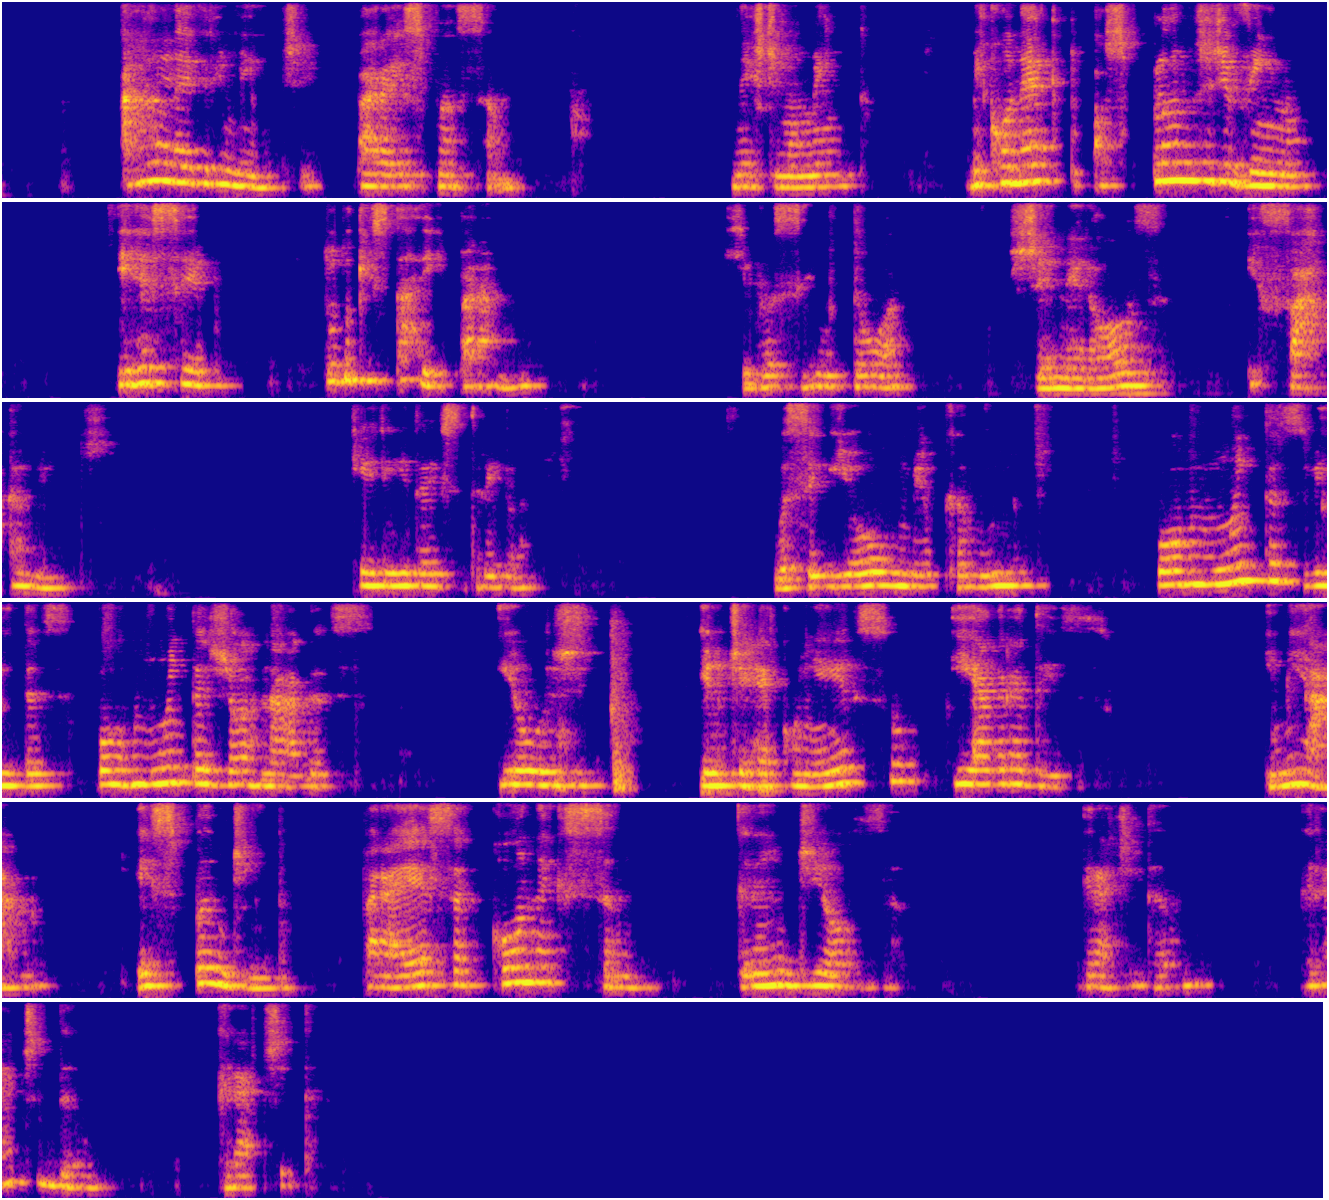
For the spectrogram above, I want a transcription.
alegremente para a expansão. Neste momento, me conecto aos planos divinos e recebo tudo que está aí para mim. Que você me doa generosa e fartamente. Querida estrela, você guiou o meu caminho por muitas vidas, por muitas jornadas. E hoje eu te reconheço e agradeço. E me abro, expandindo para essa conexão grandiosa Gratidão, gratidão, gratidão.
